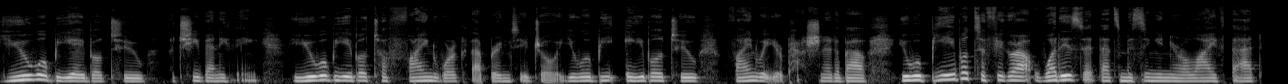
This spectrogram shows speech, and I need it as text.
you will be able to achieve anything. You will be able to find work that brings you joy. You will be able to find what you're passionate about. You will be able to figure out what is it that's missing in your life that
